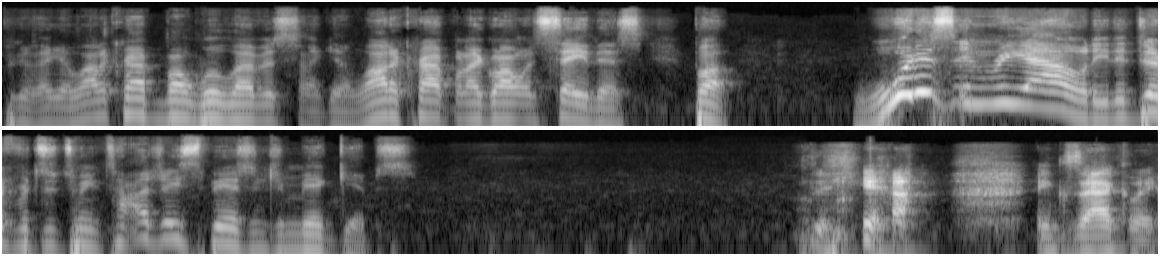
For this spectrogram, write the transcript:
because I get a lot of crap about Will Levis, and I get a lot of crap when I go out and say this. But what is in reality the difference between Tyjae Spears and Jahmyr Gibbs? Yeah, exactly.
